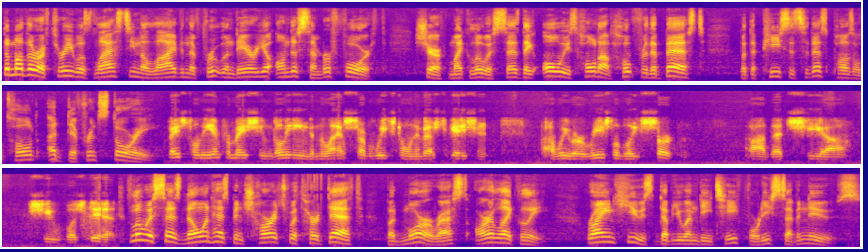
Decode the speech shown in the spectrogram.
The mother of three was last seen alive in the Fruitland area on December 4th. Sheriff Mike Lewis says they always hold out hope for the best, but the pieces to this puzzle told a different story. Based on the information gleaned in the last several weeks the investigation, uh, we were reasonably certain uh, that she uh, she was dead. Lewis says no one has been charged with her death, but more arrests are likely. Ryan Hughes, WMDT 47 News.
